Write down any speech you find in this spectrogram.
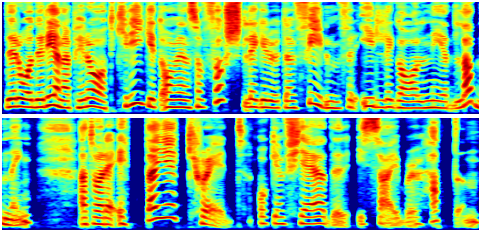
Det råder rena piratkriget om vem som först lägger ut en film för illegal nedladdning. Att vara etta ger cred och en fjäder i cyberhatten.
